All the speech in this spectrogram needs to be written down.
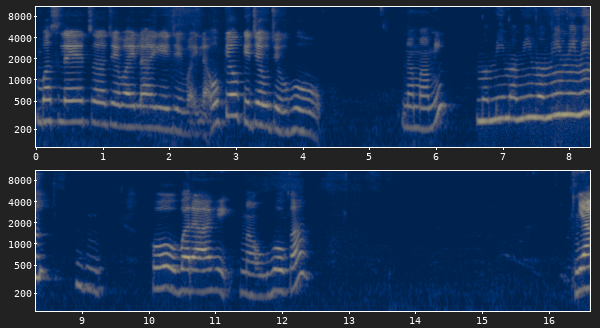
बसलेच जेवायला ये जेवायला. ओके ओके जेव जेव. हो. ना मामी? मम्मी मम्मी मम्मी मिमी. हो बरं आहे. माऊ हो का? या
